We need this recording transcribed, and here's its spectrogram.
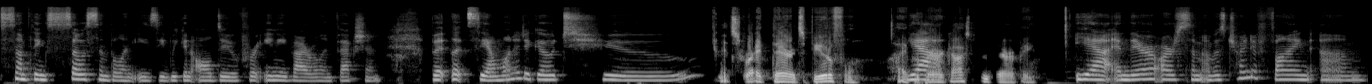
something so simple and easy we can all do for any viral infection. But let's see, I wanted to go to It's right there. It's beautiful. Yeah. Hyperbaric oxygen therapy. Yeah, and there are some. I was trying to find. um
